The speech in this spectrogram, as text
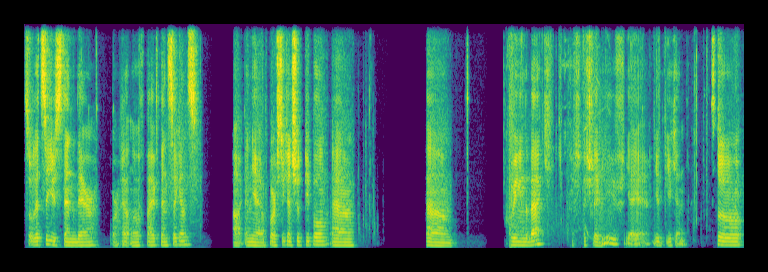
So let's say you stand there for, I don't know, five, ten seconds. Uh, and yeah, of course, you can shoot people uh, um, going in the back. Actually, I believe, yeah, yeah, you, you can. So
